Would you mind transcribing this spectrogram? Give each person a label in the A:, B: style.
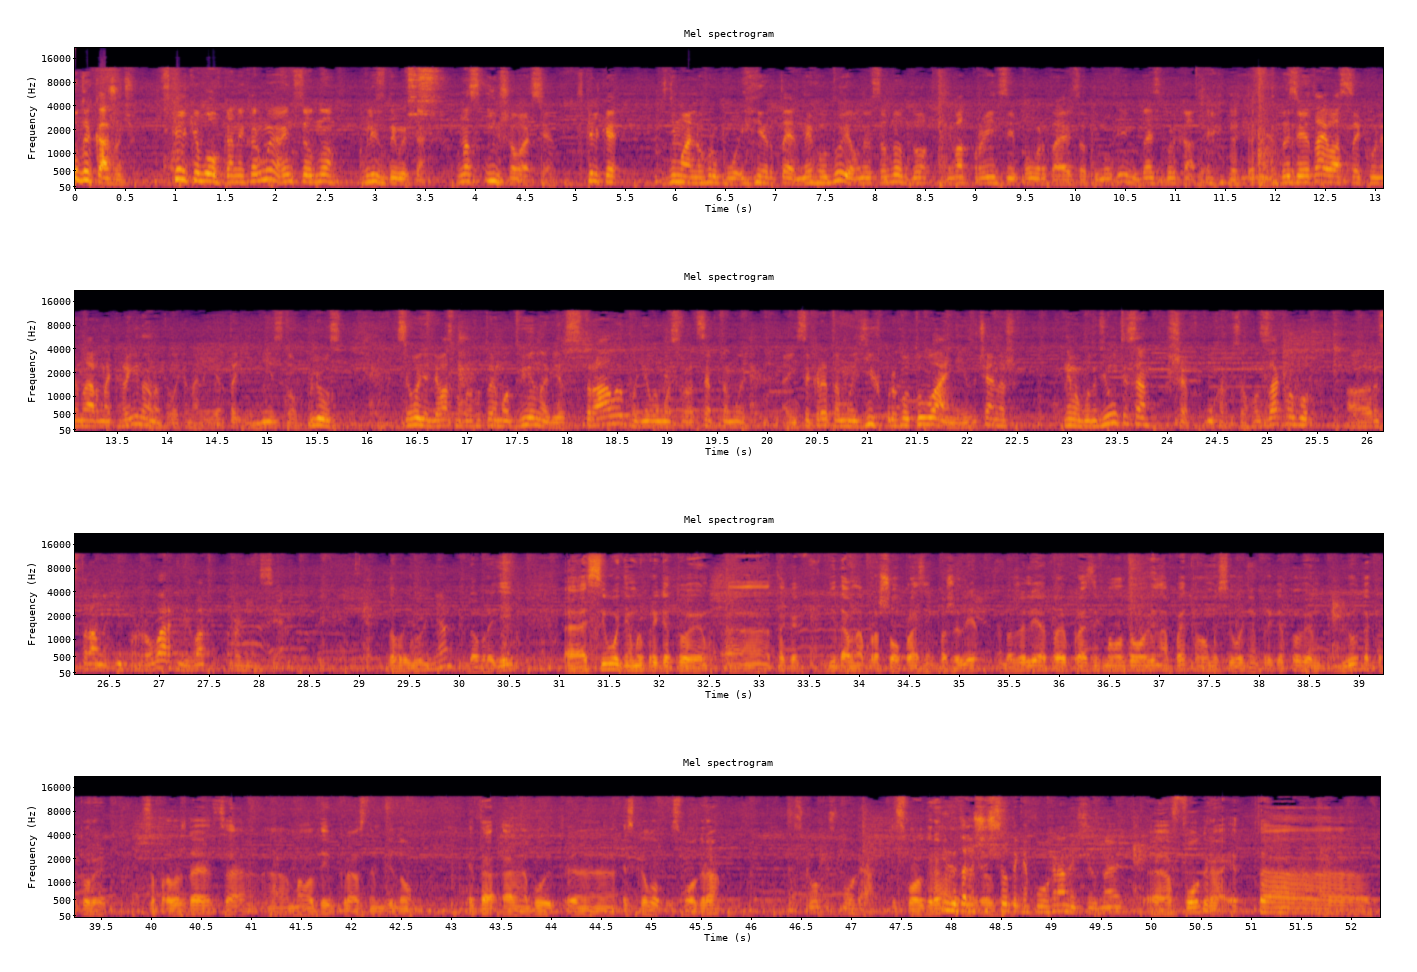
A: Люди кажуть, скільки вовка не корми, а він все одно в ліс дивиться. У нас інша версія. Скільки знімальну групу ІРТ не годує, вони все одно до Невад провінції повертаються. Тимофій не дасть брехати. Друзі, вітаю вас! Це кулінарна країна на телеканалі ІРТ і місто Плюс. Сьогодні для вас ми приготуємо дві нові страви, поділимося рецептами і секретами їх приготування. І, звичайно ж, ними буде ділитися шеф-кухар цього закладу, ресторану і провар Віват Провінція.
B: Добрый
A: Доброго
B: день.
A: дня.
B: Добрый день. Э, Сегодня мы приготовим, э, так как недавно прошел праздник Божеле, Божеле – это праздник молодого вина, поэтому мы сегодня приготовим блюдо, которое сопровождается э, молодым красным вином. Это э, будет э, эскалоп из фуагра.
A: Склоп із фуагра.
B: Из фуагра.
A: І детальніше, що таке фуагра, не всі знають.
B: Э, Фуагра – это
